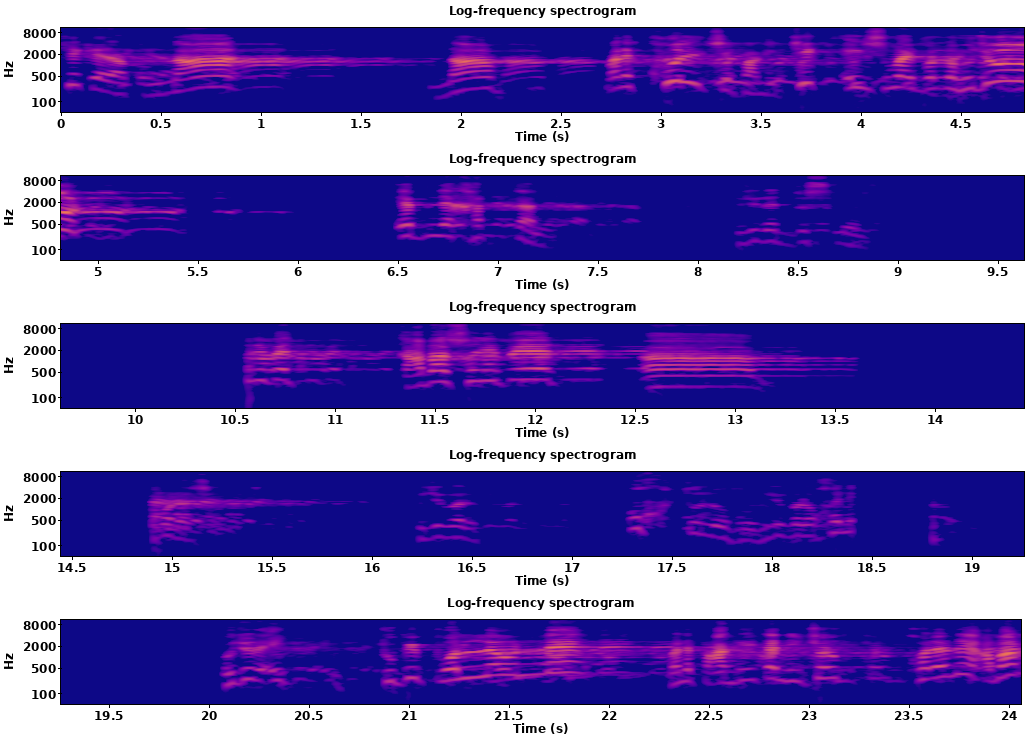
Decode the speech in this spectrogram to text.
ঠিক এরকম, না না মানে খুলছে পাগড়ি। ঠিক এই সময় বলল, হুজুর এবনে হুজুরের দুশ্মন। কাবা শরীফের টুপি মানে পাগড়িটা খোলে আবার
